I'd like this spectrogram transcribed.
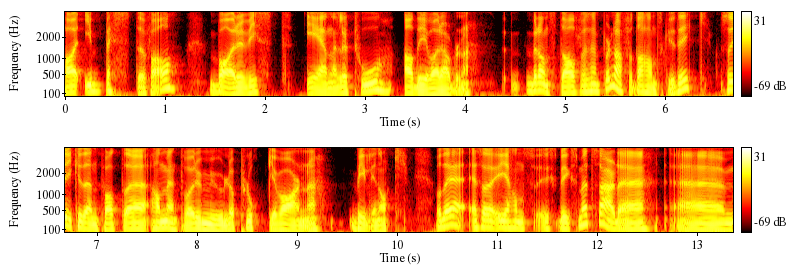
har i beste fall bare visst én eller to av de variablene. Bransdal, for eksempel, da, for å ta hans kritikk, så gikk den på at uh, han mente det var umulig å plukke varene billig nok. Og det, altså, I hans virksomhet så er det eh,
